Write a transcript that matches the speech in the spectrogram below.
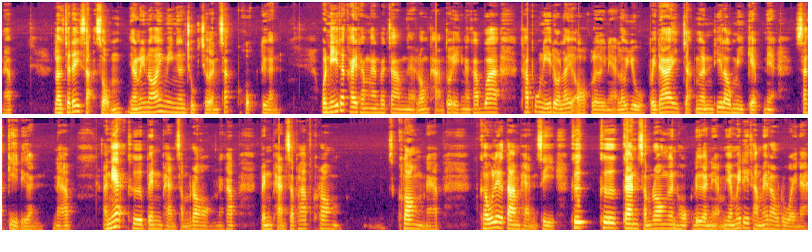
นะครับ เราจะได้สะสมอย่างน้อยๆมีเงินฉุกเฉินสัก 6 เดือน วันนี้ถ้าใครทำงานประจำเนี่ยลองถามตัวเองนะครับว่าถ้าพรุ่งนี้โดนไล่ออกเลยเนี่ยเราอยู่ไปได้จากเงินที่เรามีเก็บเนี่ยสักกี่เดือนนะครับ อันนี้คือเป็นแผนสำรองนะครับ เป็นแผนสภาพคล่องคล่องนะครับเขาเรียกตามแผน C คือคือการสำรองเงิน 6 เดือนเนี่ยยังไม่ได้ทำให้เรารวยนะ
